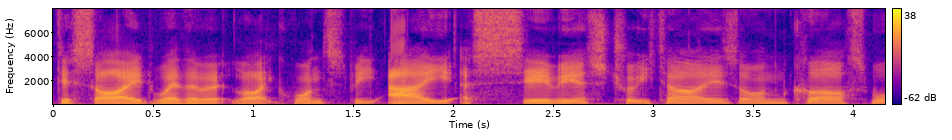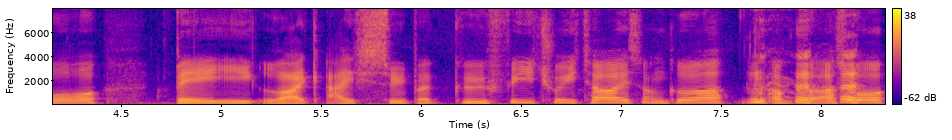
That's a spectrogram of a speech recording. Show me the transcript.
decide whether it like wants to be a a serious treatise on class war, b like a super goofy treatise on, gla- on class war,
